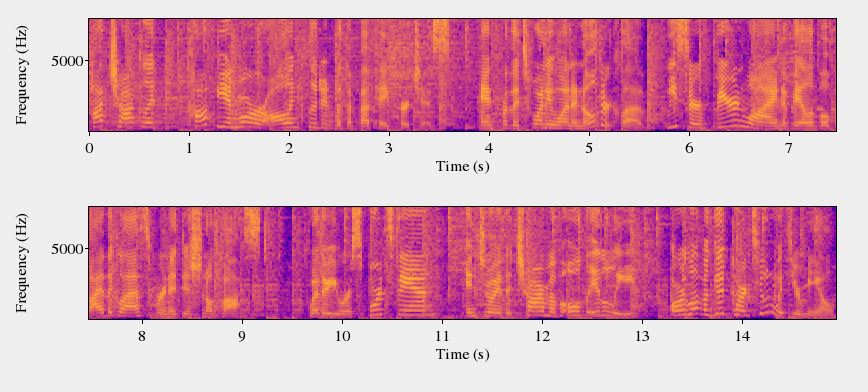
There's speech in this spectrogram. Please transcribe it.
hot chocolate, coffee, and more are all included with a buffet purchase. And for the 21 and older club, we serve beer and wine available by the glass for an additional cost. Whether you're a sports fan, enjoy the charm of Old Italy, or love a good cartoon with your meal,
